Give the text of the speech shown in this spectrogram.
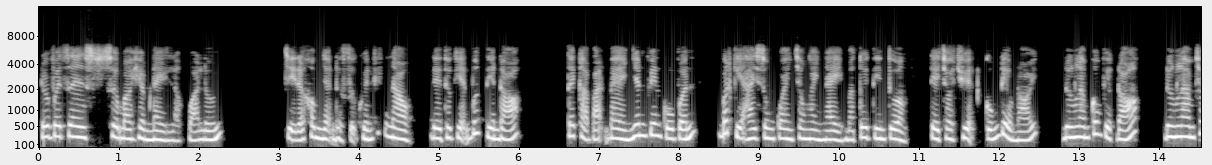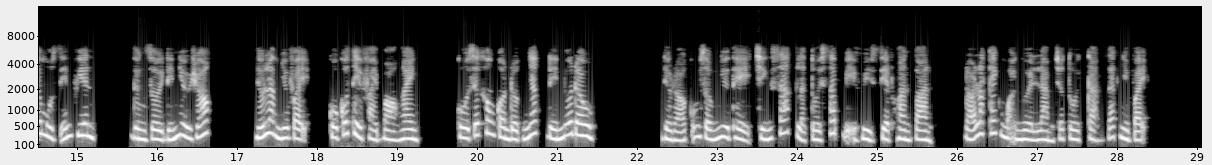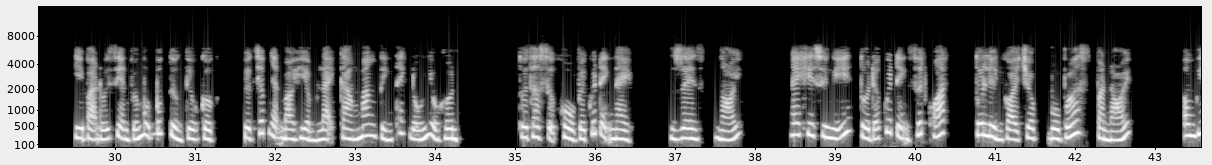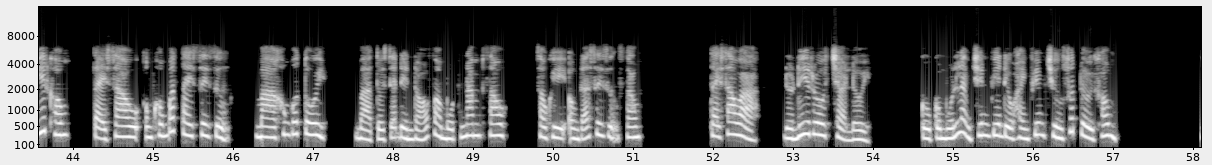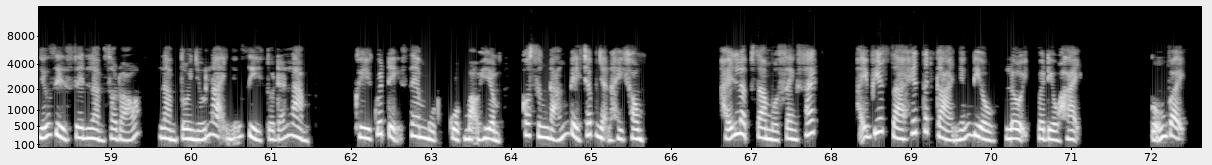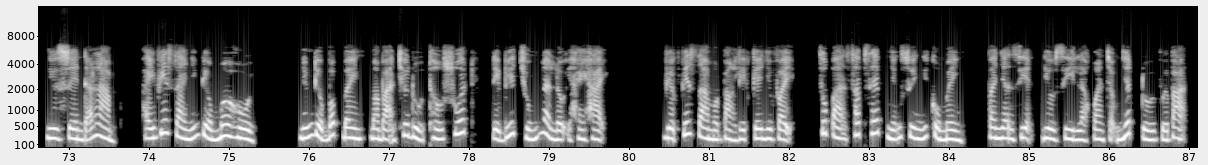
Đối với James, sự mạo hiểm này là quá lớn. Chị đã không nhận được sự khuyến khích nào để thực hiện bước tiến đó. Tất cả bạn bè, nhân viên cố vấn, bất kỳ ai xung quanh trong ngành này mà tôi tin tưởng để trò chuyện cũng đều nói, đừng làm công việc đó, đừng làm cho một diễn viên, đừng rời đến New York. Nếu làm như vậy, cô có thể phải bỏ ngành, cô sẽ không còn được nhắc đến nữa đâu. Điều đó cũng giống như thể chính xác là tôi sắp bị hủy diệt hoàn toàn, đó là cách mọi người làm cho tôi cảm giác như vậy. Khi bạn đối diện với một bức tường tiêu cực, việc chấp nhận bảo hiểm lại càng mang tính thách đố nhiều hơn. Tôi thật sự khổ về quyết định này. James nói. Ngay khi suy nghĩ, tôi đã quyết định dứt khoát. Tôi liền gọi cho Bobus và nói. Ông biết không, tại sao ông không bắt tay xây dựng mà không có tôi, và tôi sẽ đến đó vào một năm sau, sau khi ông đã xây dựng xong. Tại sao à? De Niro trả lời. Cô có muốn làm chuyên viên điều hành phim trường suốt đời không? Những gì Zen làm sau đó làm tôi nhớ lại những gì tôi đã làm khi quyết định xem một cuộc mạo hiểm có xứng đáng để chấp nhận hay không. Hãy lập ra một danh sách, hãy viết ra hết tất cả những điều lợi và điều hại. Cũng vậy, như Jane đã làm, hãy viết ra những điều mơ hồ, những điều bấp bênh mà bạn chưa đủ thấu suốt để biết chúng là lợi hay hại. Việc viết ra một bảng liệt kê như vậy giúp bạn sắp xếp những suy nghĩ của mình và nhận diện điều gì là quan trọng nhất đối với bạn.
